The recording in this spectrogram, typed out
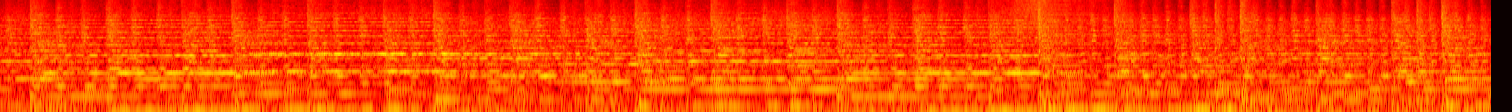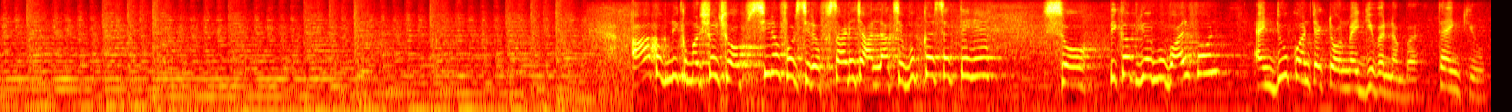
अपनी कमर्शियल शॉप सिर्फ़ और सिर्फ़ साढ़े चार लाख से बुक कर सकते हैं। So pick up your mobile phone and do contact on my given number thank you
